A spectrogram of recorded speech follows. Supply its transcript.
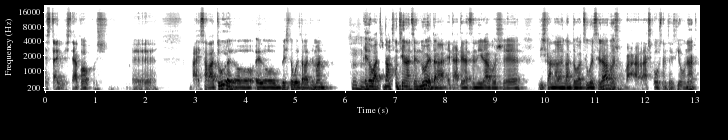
ez da inbesteako, pues, e, ba, ezabatu edo, edo beste buelta bat eman. Edo batzutan funtzionatzen du eta eta ateratzen dira pues, e, diskan dauden kantu batzuk bezala, pues, ba, asko gustatzen zaizkigunak.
